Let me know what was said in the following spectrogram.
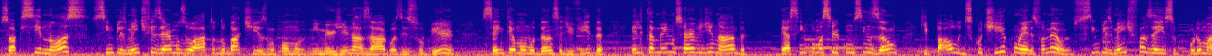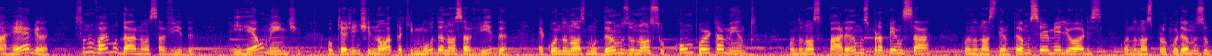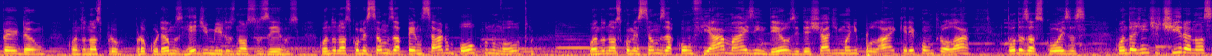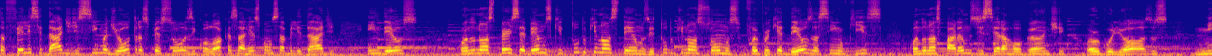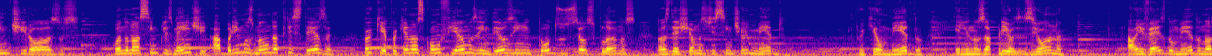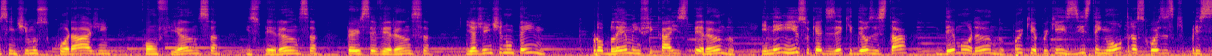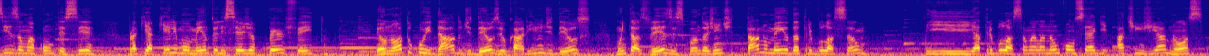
Só que se nós simplesmente fizermos o ato do batismo, como imergir nas águas e subir, sem ter uma mudança de vida, ele também não serve de nada. É assim como a circuncisão, que Paulo discutia com eles. Falou, meu, simplesmente fazer isso por uma regra, isso não vai mudar a nossa vida. E realmente, o que a gente nota que muda a nossa vida é quando nós mudamos o nosso comportamento, quando nós paramos para pensar, quando nós tentamos ser melhores, quando nós procuramos o perdão, quando nós pro procuramos redimir os nossos erros, quando nós começamos a pensar um pouco no outro, quando nós começamos a confiar mais em Deus e deixar de manipular e querer controlar todas as coisas, quando a gente tira a nossa felicidade de cima de outras pessoas e coloca essa responsabilidade em Deus, quando nós percebemos que tudo que nós temos e tudo que nós somos foi porque Deus assim o quis, quando nós paramos de ser arrogante, orgulhosos, mentirosos, quando nós simplesmente abrimos mão da tristeza. Por quê? Porque nós confiamos em Deus e em todos os seus planos. Nós deixamos de sentir medo. Porque o medo, ele nos aprisiona. Ao invés do medo, nós sentimos coragem, confiança, esperança, perseverança, e a gente não tem problema em ficar esperando e nem isso quer dizer que Deus está demorando. Por quê? Porque existem outras coisas que precisam acontecer para que aquele momento ele seja perfeito. Eu noto o cuidado de Deus e o carinho de Deus muitas vezes quando a gente está no meio da tribulação e a tribulação ela não consegue atingir a nós.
